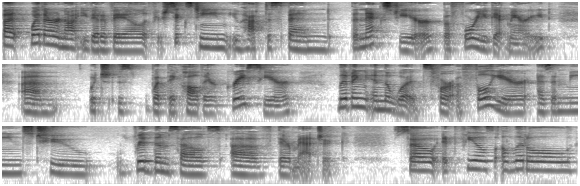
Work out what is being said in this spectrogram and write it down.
But whether or not you get a veil, if you're 16, you have to spend the next year before you get married, um, which is what they call their grace year, living in the woods for a full year as a means to rid themselves of their magic. So it feels a little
